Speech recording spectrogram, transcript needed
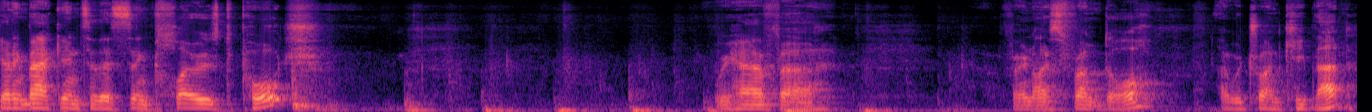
Getting back into this enclosed porch, we have a very nice front door. I would try and keep that.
